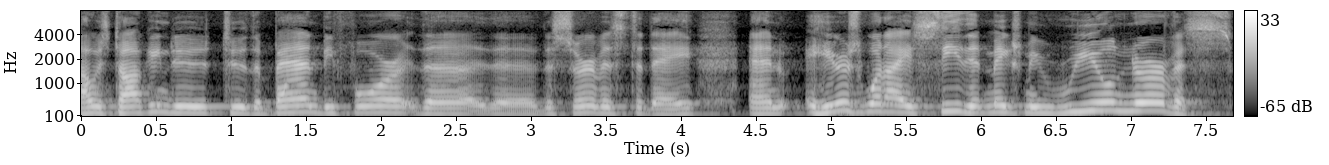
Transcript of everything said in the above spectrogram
I was talking to, to the band before the, the, the service today, and here's what I see that makes me real nervous.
